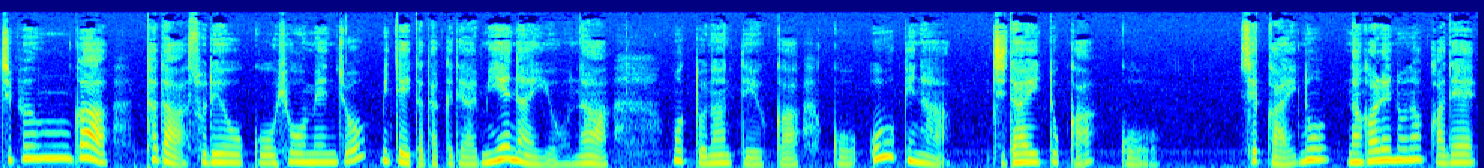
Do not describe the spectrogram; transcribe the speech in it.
自分がただそれをこう表面上見ていただけでは見えないようなもっと何て言うかこう大きな時代とかこう世界の流れの中で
